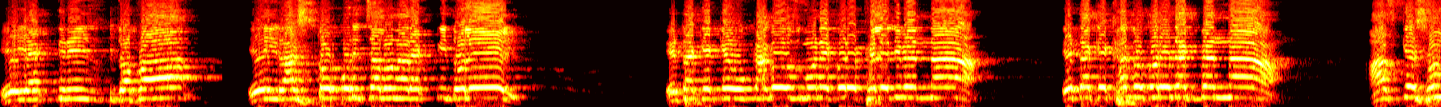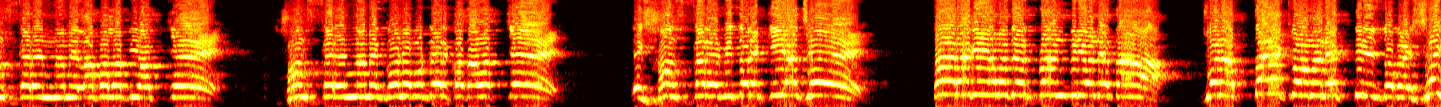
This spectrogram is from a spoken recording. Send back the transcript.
এই একত্রিশ দফা এই রাষ্ট্র পরিচালনার একটি দলিল। এটাকে কেউ কাগজ মনে করে ফেলে দিবেন না। এটাকে খাটো করে দেখবেন না। আজকে সংস্কারের নামে লাপালাপি হচ্ছে। সংস্কারের নামে গণভোটের কথা হচ্ছে। এই সংস্কারের ভিতরে কি আছে? তার আগে আমাদের প্রাণপ্রিয় নেতা জনাব তারেক রহমান একত্রিশ দফায় সেই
